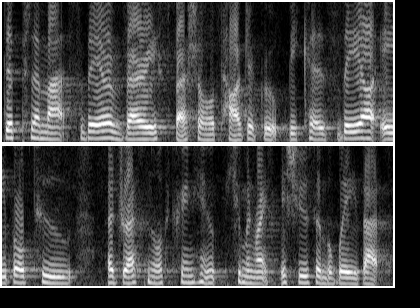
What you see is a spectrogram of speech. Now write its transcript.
diplomats, they're a very special target group because they are able to address North Korean hu human rights issues in the way that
